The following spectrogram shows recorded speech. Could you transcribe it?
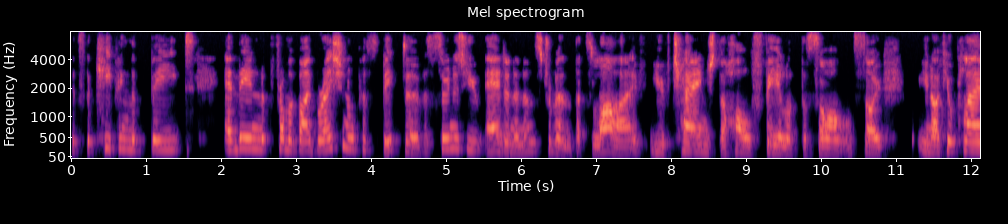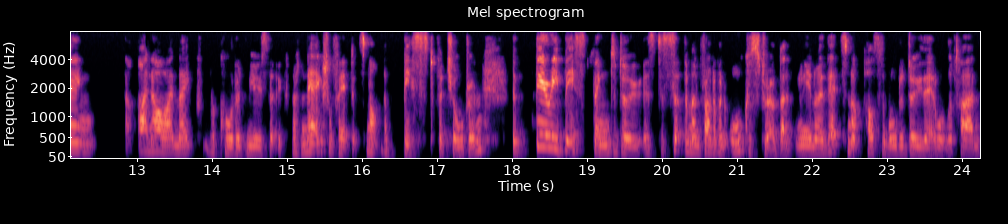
it's the keeping the beat. And then from a vibrational perspective, as soon as you add in an instrument that's live, you've changed the whole feel of the song. So, you know, if you're playing I know I make recorded music, but in actual fact, it's not the best for children. The very best thing to do is to sit them in front of an orchestra, but you know, that's not possible to do that all the time.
